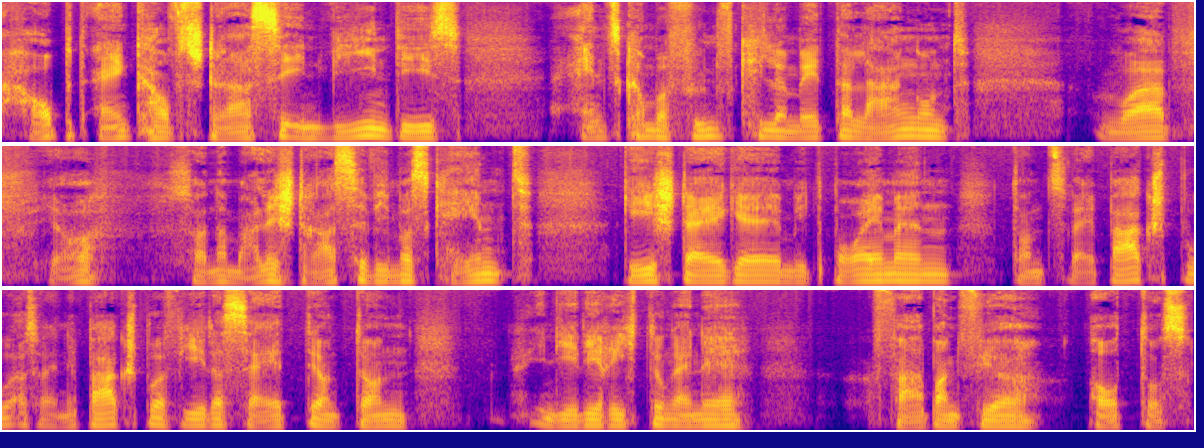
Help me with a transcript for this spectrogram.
Haupteinkaufsstraße in Wien. Die ist 1,5 Kilometer lang und war ja so eine normale Straße, wie man es kennt. Gehsteige mit Bäumen, dann zwei Parkspuren, also eine Parkspur auf jeder Seite und dann in jede Richtung eine Fahrbahn für Autos.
